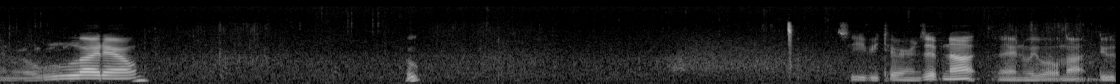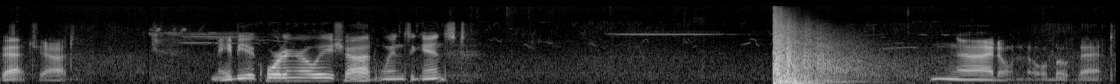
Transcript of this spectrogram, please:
And we'll lie down. Oop. See if he turns. If not, then we will not do that shot. Maybe a quartering away shot wins against. I don't know about that.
